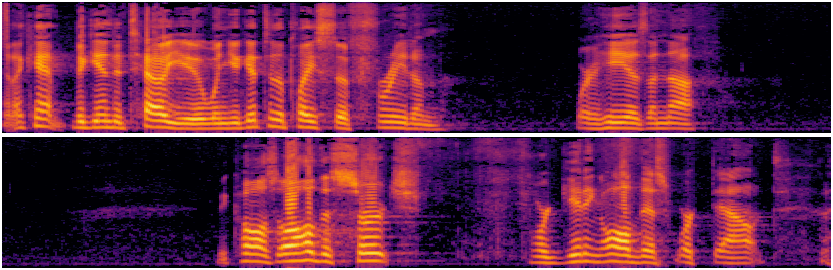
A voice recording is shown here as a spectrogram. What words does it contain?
And I can't begin to tell you when you get to the place of freedom where he is enough. Because all the search for getting all this worked out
